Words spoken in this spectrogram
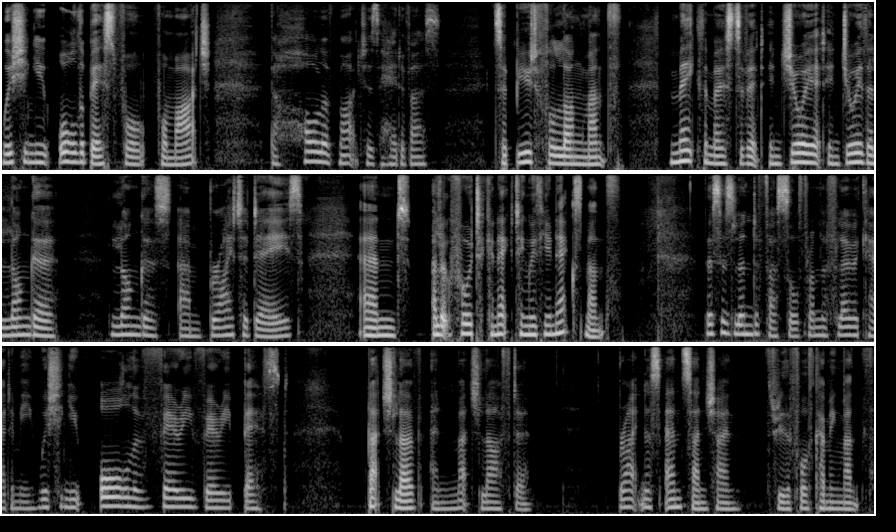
Wishing you all the best for, for March. The whole of March is ahead of us. It's a beautiful long month. Make the most of it. Enjoy it. Enjoy the longer, longer, um, brighter days. And I look forward to connecting with you next month. This is Lynda Fussell from the Flow Academy, wishing you all the very, very best. Much love and much laughter, brightness and sunshine through the forthcoming month.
